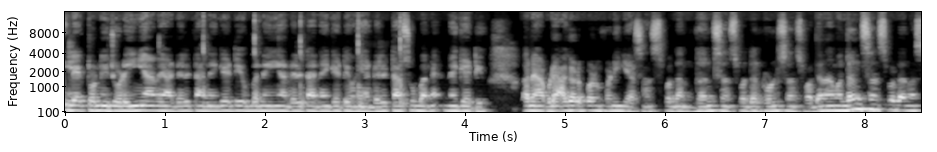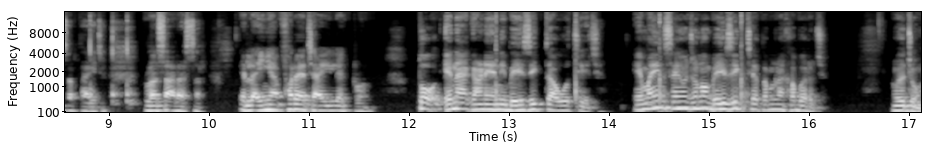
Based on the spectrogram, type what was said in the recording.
ઇલેક્ટ્રોનની જોડે અહીંયા આવે, આ ડેલ્ટા નેગેટિવ બને, અહીંયા ડેલ્ટા નેગેટિવ, અહીંયા ડેલ્ટા શું બને? નેગેટિવ. અને આપણે આગળ પણ ભણી ગયા, સંસ્પદન, ધન સંસ્પદન, ઋણ સંસ્પદન. આમાં ધન સંસ્પદન અસર થાય છે, પ્લસ આર અસર. એટલે અહીંયા ફરે છે આ ઇલેક્ટ્રોન. તો એના કારણે એની બેઝિકતા ઓછી છે. એમાઇન સંયોજનો બેઝિક છે, તમને ખબર છે. હવે જો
